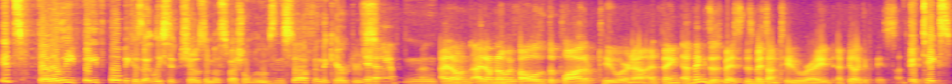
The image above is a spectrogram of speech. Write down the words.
it's fairly faithful because at least it shows some of the special moves and stuff, and the characters. yeah, mm, I don't. I don't know if it follows the plot of two or not. I think. I think it's based. It's based on two, right? I feel like it's based on. Two. it takes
